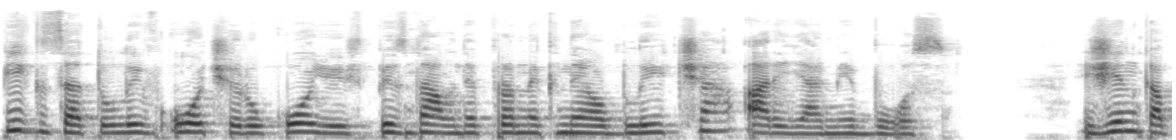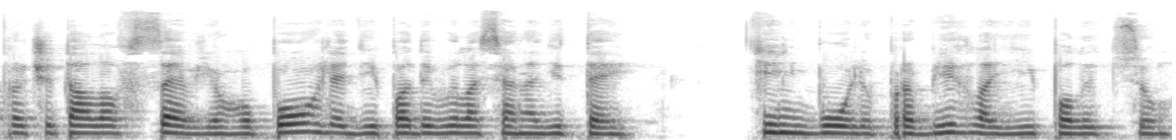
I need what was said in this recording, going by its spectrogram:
Пік затулив очі рукою і впізнав непроникне обличчя Ар'ямі Бос. Жінка прочитала все в його погляді і подивилася на дітей. Тінь болю пробігла їй по лицю.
